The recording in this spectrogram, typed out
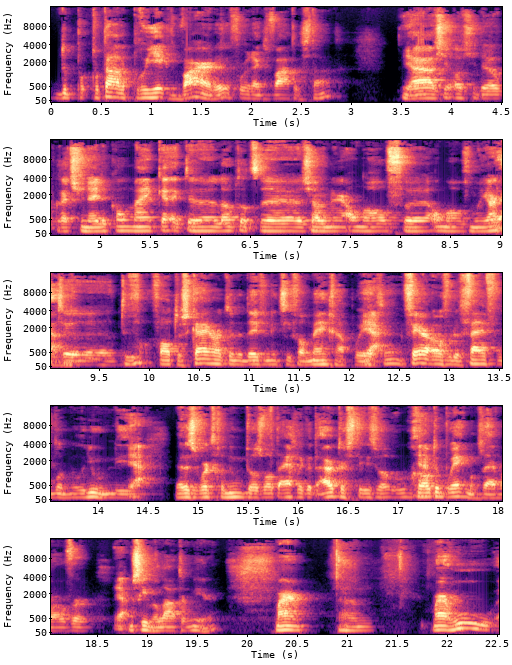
de totale projectwaarde voor Rijkswaterstaat? Ja, als je, als je de operationele kant mee kijkt, uh, loopt dat uh, zo naar anderhalf, uh, anderhalf miljard ja, toe. Valt dus keihard in de definitie van megaprojecten. Ja. Ver over de 500 miljoen. Die ja. wel eens wordt genoemd als wat eigenlijk het uiterste is, wel, hoe groot een project mag zijn, maar over misschien wel later meer. Maar, um, maar hoe,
